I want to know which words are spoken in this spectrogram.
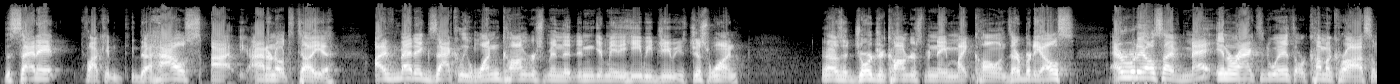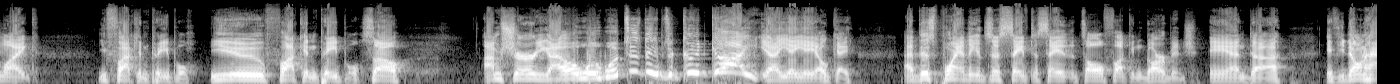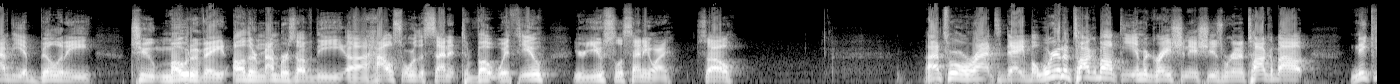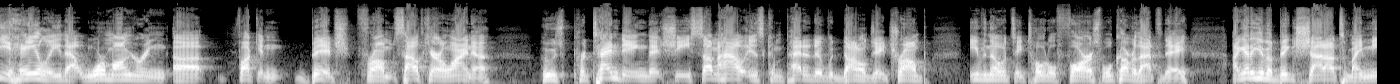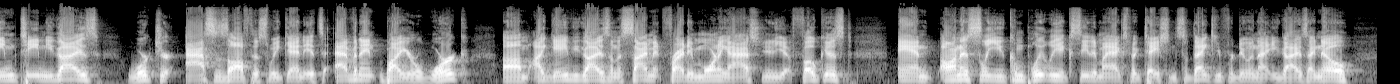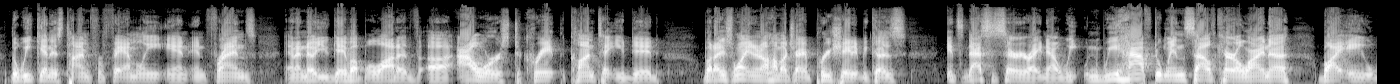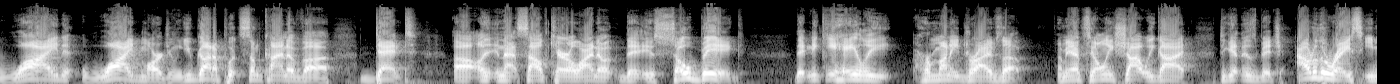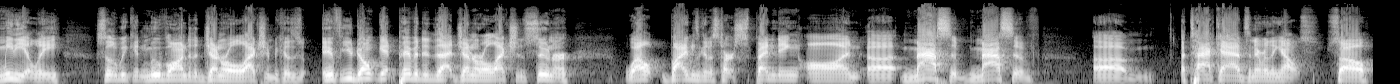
the Senate, fucking the House, I, I don't know what to tell you. I've met exactly one congressman that didn't give me the heebie jeebies, just one. That was a Georgia congressman named Mike Collins. Everybody else, everybody else I've met, interacted with, or come across, I'm like, you fucking people. You fucking people. So I'm sure you got, oh, well, what's his name's a good guy. Yeah, yeah, yeah, okay. At this point, I think it's just safe to say that it's all fucking garbage. And uh, if you don't have the ability to motivate other members of the uh, House or the Senate to vote with you, you're useless anyway. So that's where we're at today. But we're going to talk about the immigration issues. We're going to talk about Nikki Haley, that warmongering uh, fucking bitch from South Carolina, who's pretending that she somehow is competitive with Donald J. Trump, even though it's a total farce. We'll cover that today. I got to give a big shout out to my meme team. You guys worked your asses off this weekend. It's evident by your work. Um, I gave you guys an assignment Friday morning. I asked you to get focused. And honestly, you completely exceeded my expectations. So thank you for doing that, you guys. I know the weekend is time for family and, and friends. And I know you gave up a lot of uh, hours to create the content you did. But I just want you to know how much I appreciate it because it's necessary right now. We we have to win South Carolina by a wide, wide margin. You've got to put some kind of uh, dent uh, in that South Carolina that is so big that Nikki Haley, her money drives up. I mean, that's the only shot we got to get this bitch out of the race immediately so that we can move on to the general election. Because if you don't get pivoted to that general election sooner, well, Biden's going to start spending on uh, massive, massive um, attack ads and everything else. So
